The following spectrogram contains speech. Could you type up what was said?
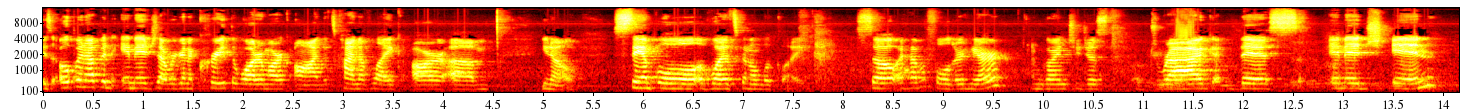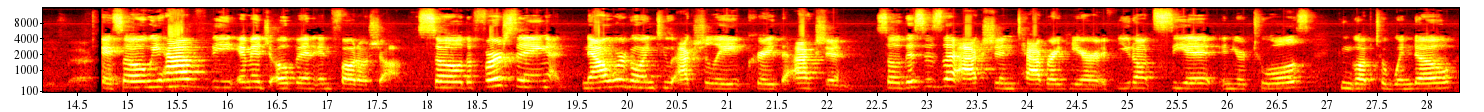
is open up an image that we're going to create the watermark on. That's kind of like our, um, you know, sample of what it's going to look like. So I have a folder here. I'm going to just drag this image in. Okay, so we have the image open in Photoshop. So the first thing, now we're going to actually create the action. So this is the action tab right here. If you don't see it in your tools, you can go up to window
